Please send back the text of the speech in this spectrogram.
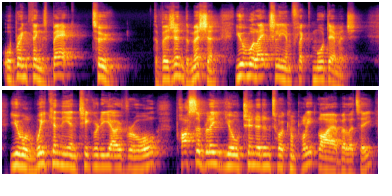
or bring things back to the vision, the mission, you will actually inflict more damage. You will weaken the integrity overall. Possibly you'll turn it into a complete liability.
